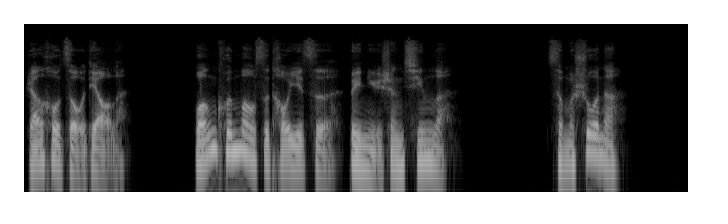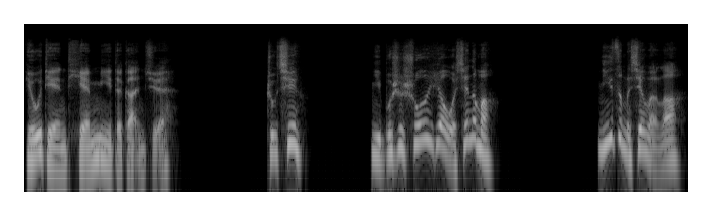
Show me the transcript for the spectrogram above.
然后走掉了。王坤貌似头一次被女生亲了，怎么说呢？有点甜蜜的感觉。竹青，你不是说要我先的吗？你怎么先吻了？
